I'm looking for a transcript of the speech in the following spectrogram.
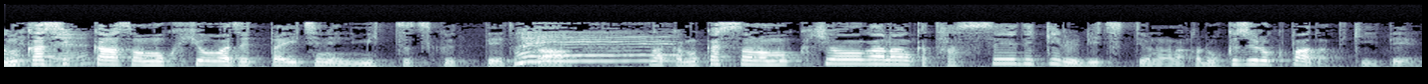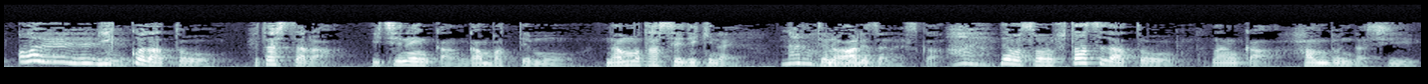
うなんですね。昔からその目標は絶対1年に3つ作ってとかなんか昔その目標がなんか達成できる率っていうのはなんか66%だって聞いてあええ1個だと下手したら1年間頑張っても何も達成できないっていうのがあるじゃないですか。はい。でもその2つだとなんか半分だし、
